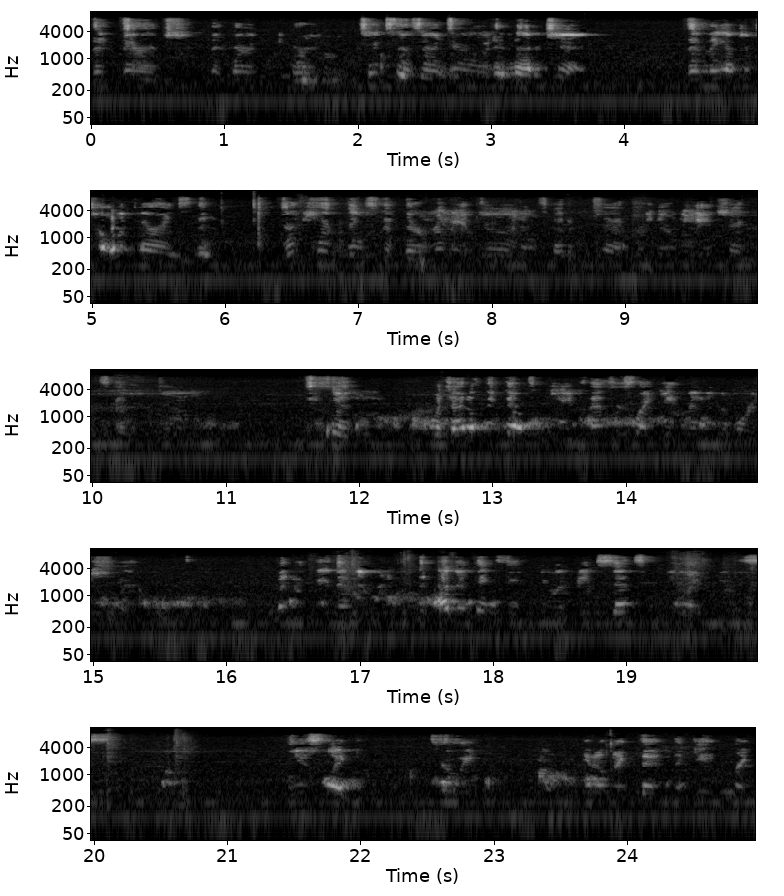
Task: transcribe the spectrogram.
that they're, that they're, or chick says they're a dude and not a chick, then they have to tell the parents that your kid thinks that they're really a dude instead of a chick, or they're really a chick instead of a dude. Which I don't think that's cute. That's just like getting into divorce shit. But okay, then the other things that would make sense to me, like these, these um, like telling, you know, like the, the like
